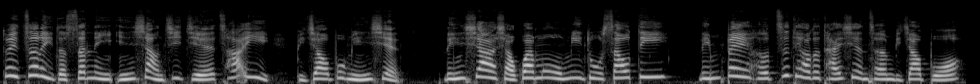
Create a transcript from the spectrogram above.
对这里的森林影响季节差异比较不明显。林下小灌木密度稍低，林背和枝条的苔藓层比较薄，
